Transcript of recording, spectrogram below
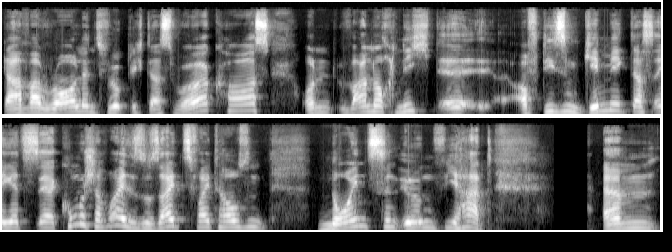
da war Rollins wirklich das Workhorse und war noch nicht äh, auf diesem Gimmick, das er jetzt sehr komischerweise so seit 2019 irgendwie hat. Ähm,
